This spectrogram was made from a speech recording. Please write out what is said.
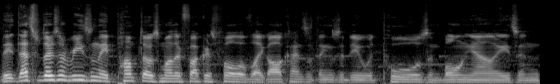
they, that's there's a reason they pump those motherfuckers full of like all kinds of things to do with pools and bowling alleys and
